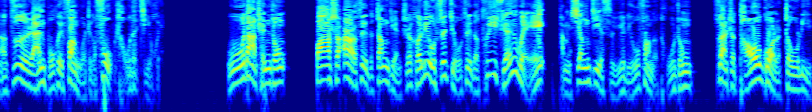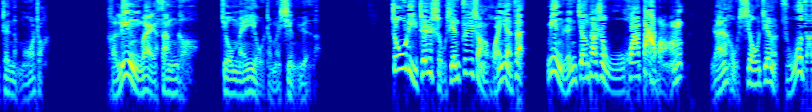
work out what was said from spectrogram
那自然不会放过这个复仇的机会。武大臣中，八十二岁的张柬之和六十九岁的崔玄伟，他们相继死于流放的途中，算是逃过了周丽珍的魔爪。可另外三个。就没有这么幸运了。周丽珍首先追上了还彦范，命人将他是五花大绑，然后削尖了竹子，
